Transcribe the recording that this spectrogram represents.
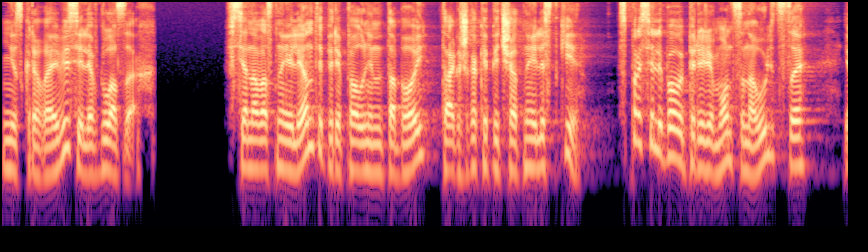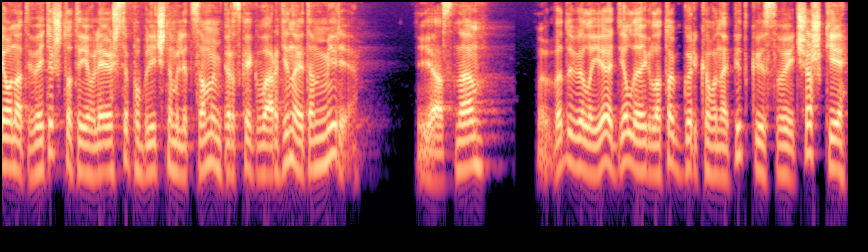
не скрывая веселья в глазах. «Все новостные ленты переполнены тобой, так же, как и печатные листки. Спроси любого переремонтца на улице, и он ответит, что ты являешься публичным лицом имперской гвардии на этом мире». «Ясно». Выдавила я, делая глоток горького напитка из своей чашки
